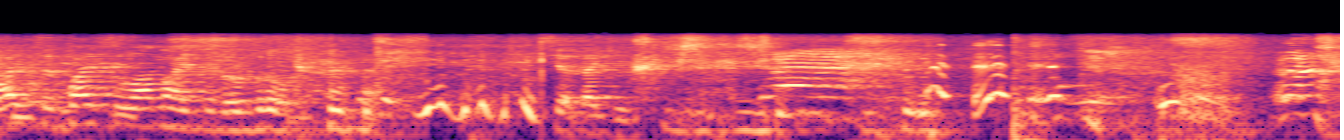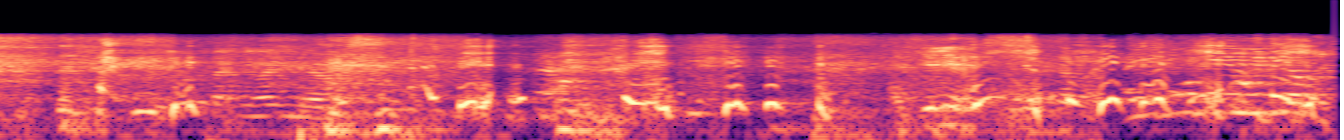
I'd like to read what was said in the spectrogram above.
Пальцы, пальцы ломайте друг друга. Все такие. Ахиллес, давай. А я не умею делать.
